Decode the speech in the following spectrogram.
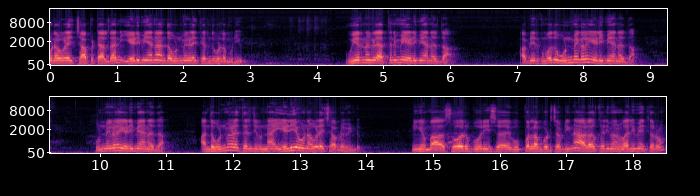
உணவுகளை சாப்பிட்டால்தான் எளிமையான அந்த உண்மைகளை தெரிந்து கொள்ள முடியும். உயிரினங்கள் அத்தனையுமே எளிமையானது தான் அப்படி இருக்கும்போது உண்மைகளும் எளிமையானது தான் உண்மைகளும் எளிமையானது தான் அந்த உண்மைகளை தெரிஞ்சுக்கணுன்னா எளிய உணவுகளை சாப்பிட வேண்டும். நீங்கள் சோறு பூரி உப்பெல்லாம் போட்டு சாப்பிட்டிங்கன்னா அளவுக்கு அதிகமான வலிமை தரும்.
